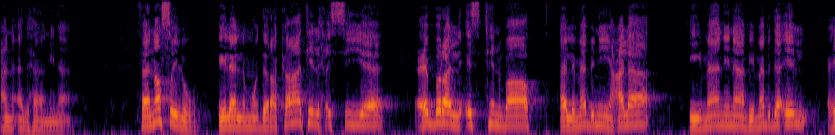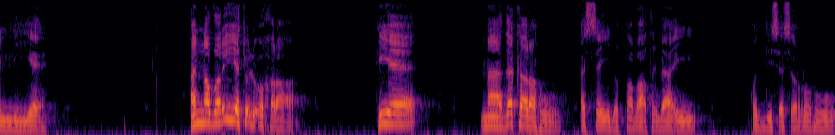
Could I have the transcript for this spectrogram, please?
عن أذهاننا. فنصل إلى المدركات الحسية عبر الاستنباط المبني على إيماننا بمبدأ العلية. النظرية الأخرى هي ما ذكره السيد الطباطبائي قدس سره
